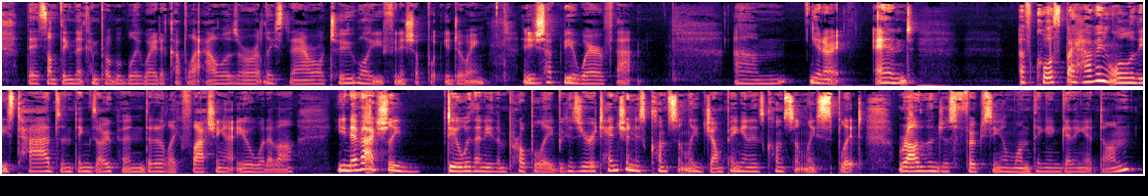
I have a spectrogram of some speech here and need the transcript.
They're something that can probably wait a couple of hours or at least an hour or two while you finish up what you're doing, and you just have to be aware of that. Um, you know, and of course, by having all of these tabs and things open that are like flashing at you or whatever, you never actually deal with any of them properly because your attention is constantly jumping and is constantly split rather than just focusing on one thing and getting it done.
